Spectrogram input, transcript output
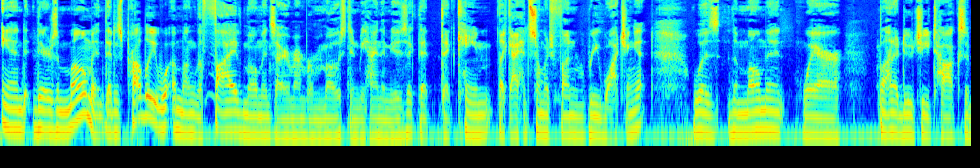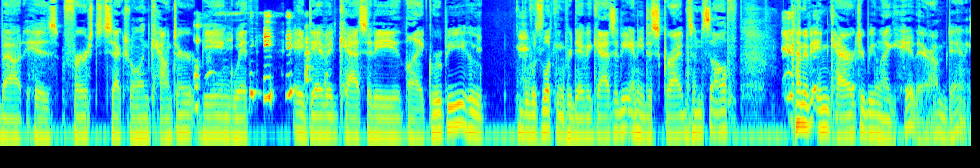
And there's a moment that is probably among the five moments I remember most in Behind the Music that, that came, like, I had so much fun rewatching it, was the moment where Bonaduce talks about his first sexual encounter being with a David Cassidy, like, groupie who was looking for David Cassidy, and he describes himself kind of in character, being like, hey there, I'm Danny.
